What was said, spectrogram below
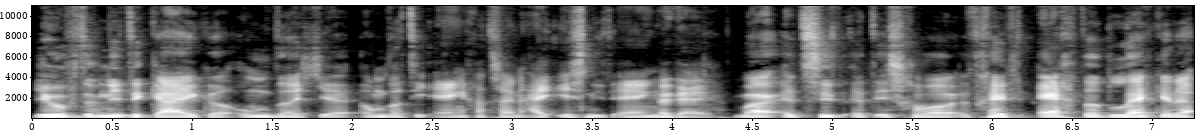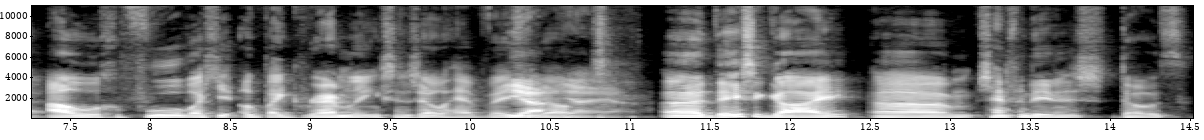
je hoeft hem niet te kijken omdat, je, omdat hij eng gaat zijn. Hij is niet eng. Oké. Maar het, ziet, het is gewoon... Het geeft echt dat lekkere oude gevoel... wat je ook bij Gremlings en zo hebt, weet Ja, je wel. ja, ja. Eh, deze guy, ehm, zijn vriendin is dood.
